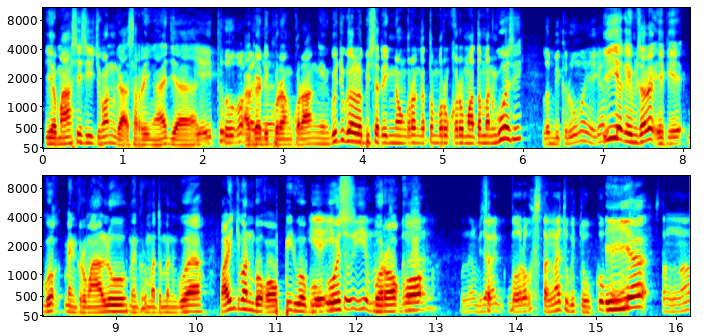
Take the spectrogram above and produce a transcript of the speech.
ya masih sih cuman nggak sering aja. Ya itu Agak dikurang-kurangin. Gue juga lebih sering nongkrong ketemu ke rumah teman gua sih. Lebih ke rumah ya kan? Iya kayak misalnya ya kayak gua main ke rumah lu, main ke rumah temen gua. Paling cuman bawa kopi dua Ya bungkus, itu, iya, bawa rokok. Bener. Bener, misalnya bawa rokok setengah cukup-cukup Iya. ya kan? Setengah,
